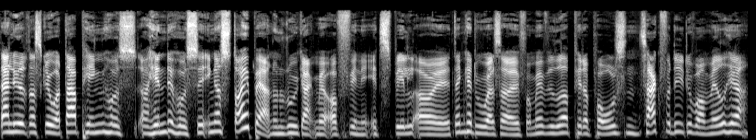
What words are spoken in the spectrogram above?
Der er en lytter, der skriver, at der er penge hos, at hente hos øh, Inger Støjberg, når du er i gang med at opfinde et spil. Og øh, den kan du altså øh, få med videre, Peter Poulsen. Tak fordi du var med her.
